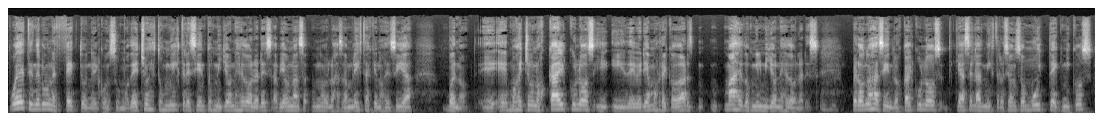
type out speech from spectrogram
Puede tener un efecto en el consumo. De hecho, en estos 1.300 millones de dólares, había uno de los asambleístas que nos decía, bueno, eh, hemos hecho unos cálculos y, deberíamos recaudar más de 2.000 millones de dólares. Pero no es así, los cálculos que hace la administración son muy técnicos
